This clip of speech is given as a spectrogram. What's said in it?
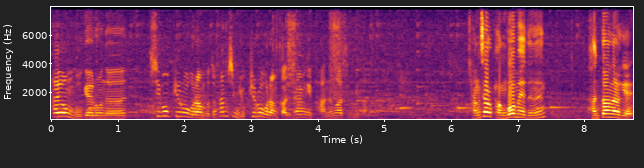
사용 무게로는 15kg부터 36kg까지 사용이 가능하십니다. 장착 방법에는 간단하게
